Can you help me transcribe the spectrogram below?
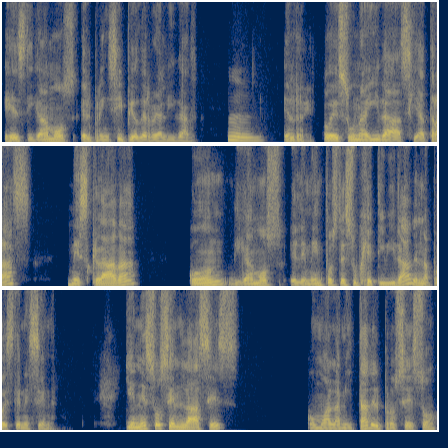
es, digamos, el principio de realidad. Mm. El resto es una ida hacia atrás mezclada con, digamos, elementos de subjetividad en la puesta en escena. Y en esos enlaces, como a la mitad del proceso,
